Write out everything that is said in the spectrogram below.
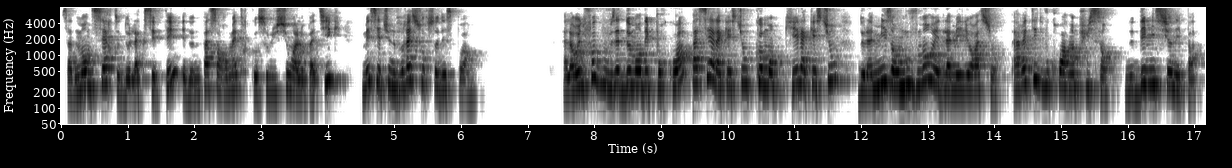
Ça demande certes de l'accepter et de ne pas s'en remettre qu'aux solutions allopathiques, mais c'est une vraie source d'espoir. Alors une fois que vous vous êtes demandé pourquoi, passez à la question comment, qui est la question de la mise en mouvement et de l'amélioration. Arrêtez de vous croire impuissant, ne démissionnez pas.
